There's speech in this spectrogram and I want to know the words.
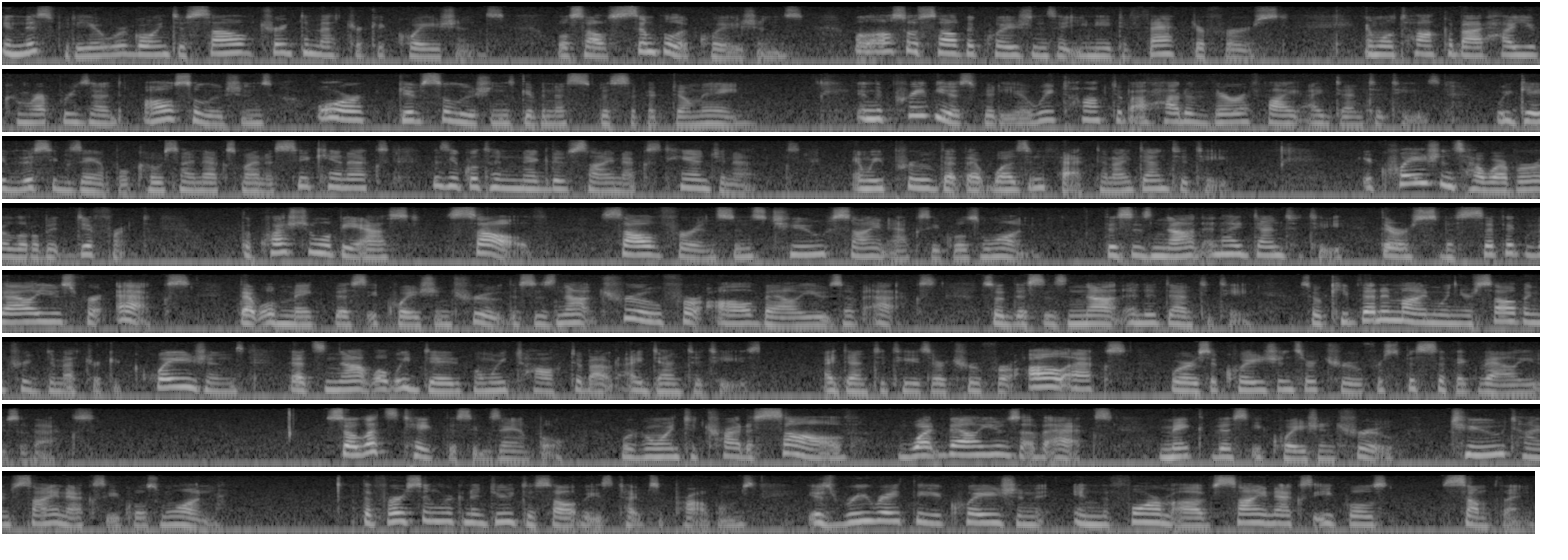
In this video we're going to solve trigonometric equations. We'll solve simple equations. We'll also solve equations that you need to factor first. And we'll talk about how you can represent all solutions or give solutions given a specific domain. In the previous video we talked about how to verify identities. We gave this example, cosine x minus secant x is equal to negative sine x tangent x, and we proved that that was in fact an identity. Equations, however, are a little bit different. The question will be asked, solve. Solve, for instance, 2 sine x equals 1. This is not an identity. There are specific values for x that will make this equation true. This is not true for all values of x. So this is not an identity. So keep that in mind when you're solving trigonometric equations. That's not what we did when we talked about identities. Identities are true for all x, whereas equations are true for specific values of x. So let's take this example. We're going to try to solve what values of x make this equation true. 2 times sine x equals 1. The first thing we're going to do to solve these types of problems is rewrite the equation in the form of sine x equals something.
